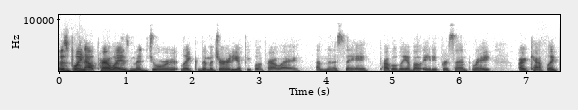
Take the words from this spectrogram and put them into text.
let's point out Paraguay is major like the majority of people in Paraguay. I'm gonna say probably about eighty percent, right, are Catholic.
